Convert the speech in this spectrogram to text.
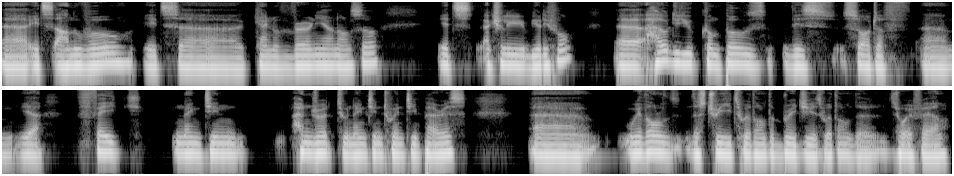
Uh, it's Art Nouveau. It's uh, kind of Vernian also. It's actually beautiful. Uh, how do you compose this sort of um, yeah fake 1900 to 1920 Paris uh, with all the streets, with all the bridges, with all the Tour Eiffel?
